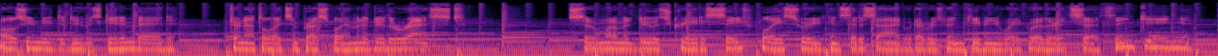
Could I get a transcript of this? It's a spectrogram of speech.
All you need to do is get in bed, turn out the lights, and press play. I'm going to do the rest. So, what I'm going to do is create a safe place where you can set aside whatever's been keeping you awake, whether it's uh, thinking,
